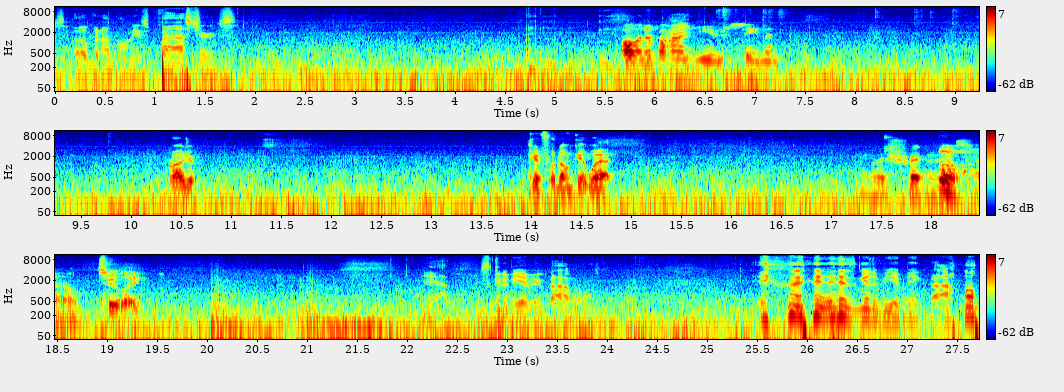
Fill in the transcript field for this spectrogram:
Let's open up on these bastards. Falling in behind you, Seaman. Roger. Careful, don't get wet. We're shredding Ugh. this now. Too late. Yeah, it's gonna be a big battle. it's gonna be a big battle.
